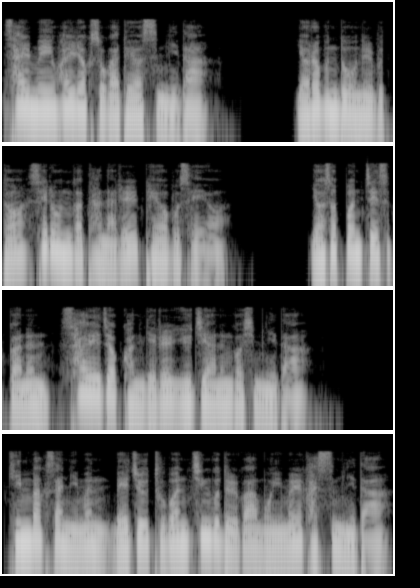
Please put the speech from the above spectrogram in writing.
삶의 활력소가 되었습니다. 여러분도 오늘부터 새로운 것 하나를 배워보세요. 여섯 번째 습관은 사회적 관계를 유지하는 것입니다. 김 박사님은 매주 두 번 친구들과 모임을 갖습니다.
